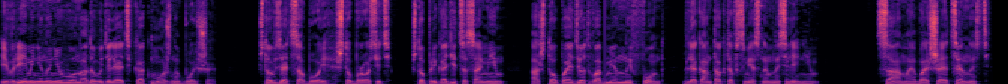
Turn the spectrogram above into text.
и времени на него надо выделять как можно больше. Что взять с собой, что бросить, что пригодится самим, а что пойдет в обменный фонд для контактов с местным населением. Самая большая ценность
